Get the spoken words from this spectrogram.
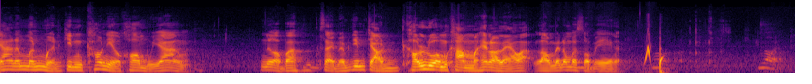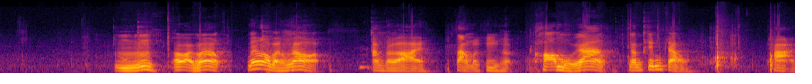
ย่างนั้นมันเหมือนกินข้าวเหนียวคอหมูย่างนึกออกปะใส่น้ำจิ้มแจ่วเขารวมคำมาให้เราแล้วอะเราไม่ต้องผสมเองอะหมดอืมอร่อยมาก ไม่ต้องเอาไปข้างนอกอะอันตรายสั่งมากินเถอะคอหมูย่างน้ำจิ้มแจ่ว ผ่าน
